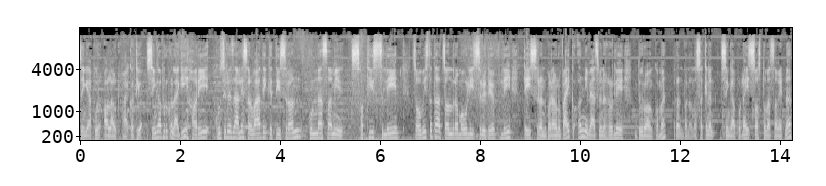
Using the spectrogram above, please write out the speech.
सिङ्गापुर अल आउट भएको थियो। सिङ्गापुरको लागि हरि कुचरेजाले सर्वाधिक तिस रन कुन्नासामी सतीशले चौबिस तथा चन्द्रमौली श्रीदेवले तेइस रन बनाउनु बाहेक अन्य ब्याट्सम्यानहरूले दोह्रो अङ्कमा रन बनाउन सकेनन्। सिङ्गापुरलाई सस्तोमा समेट्न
